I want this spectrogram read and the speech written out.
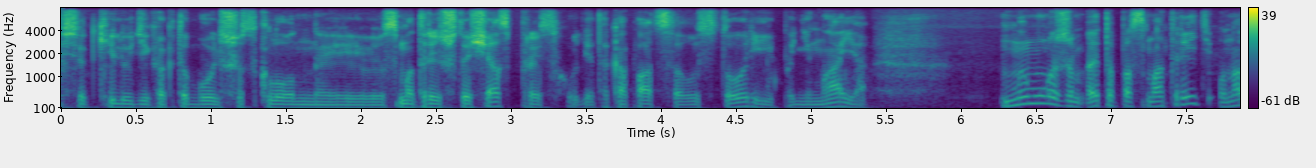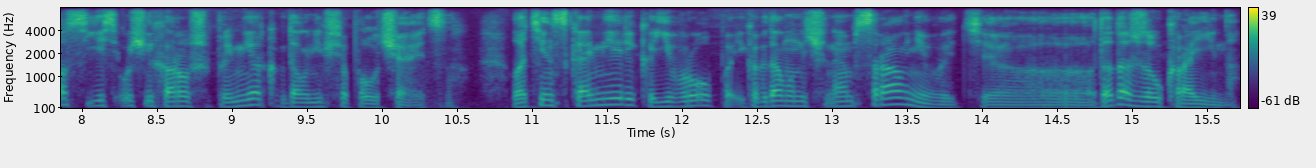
все-таки люди как-то больше склонны смотреть, что сейчас происходит, окопаться в истории, понимая, мы можем это посмотреть. У нас есть очень хороший пример, когда у них все получается. Латинская Америка, Европа. И когда мы начинаем сравнивать, э, да даже Украина,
